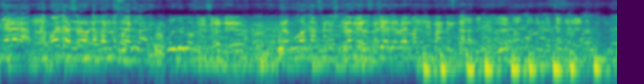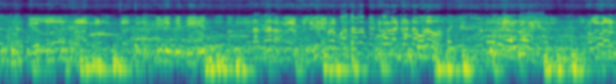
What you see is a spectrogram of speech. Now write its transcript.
ప్రపోజల్స్ ఉంటే పంపిస్తారు సార్ ప్రపోజల్స్ లిస్ట్లో మీరు ఇచ్చారు ఇరవై మందిని పంపిస్తారు? మీరు ప్రపోజల్లో పెట్టుకోవాలి అటువంటిప్పుడు ప్రపోజల్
